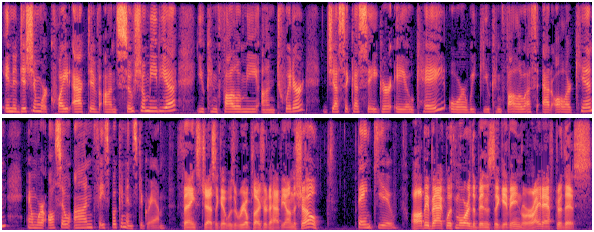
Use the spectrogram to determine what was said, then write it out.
In addition, we're quite active on social media. You can follow me on Twitter, Jessica Sager AOK, or we, you can follow us at All Our Kin. And we're also on Facebook and Instagram. Thanks, Jessica. It was a real pleasure to have you on the show. Thank you. I'll be back with more of the business of giving right after this.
